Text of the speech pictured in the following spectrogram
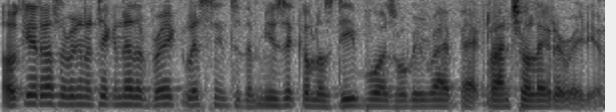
Okay, Raza, we're going to take another break listening to the music of Los D-Boys. We'll be right back. Rancho Alegre Radio.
